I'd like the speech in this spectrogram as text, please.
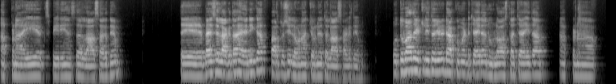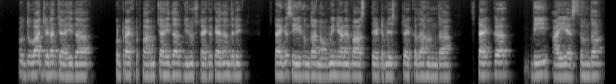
ਆਪਣਾ ਇਹ ਐਕਸਪੀਰੀਅੰਸ ਲਾ ਸਕਦੇ ਹੋ। ਤੇ ਵੈਸੇ ਲੱਗਦਾ ਹੈ ਨਹੀਂਗਾ ਪਰ ਤੁਸੀਂ ਲਾਉਣਾ ਚਾਹੁੰਦੇ ਹੋ ਤਾਂ ਲਾ ਸਕਦੇ ਹੋ। ਉਸ ਤੋਂ ਬਾਅਦ ਇਟਲੀ ਤੋਂ ਜਿਹੜੇ ਡਾਕੂਮੈਂਟ ਚਾਹੀਦਾ ਨੂਲਾ ਉਸਤਾ ਚਾਹੀਦਾ, ਆਪਣਾ ਉਸ ਤੋਂ ਬਾਅਦ ਜਿਹੜਾ ਚਾਹੀਦਾ ਕੰਟਰੈਕਟ ਫਾਰਮ ਚਾਹੀਦਾ, ਜਿਹਨੂੰ ਸਟੈਗ ਕਹਿ ਦਿੰਦੇ ਨੇ। ਸਟੈਗ ਸੀ ਹੁੰਦਾ 9 ਮਹੀਨੇ ਵਾਲਿਆਂ ਵਾਸਤੇ ਡੋਮੈਸਟਿਕ ਦਾ ਹੁੰਦਾ ਸਟੈਗ ਬੀ ਆਈ ਐਸ ਹੁੰਦਾ,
